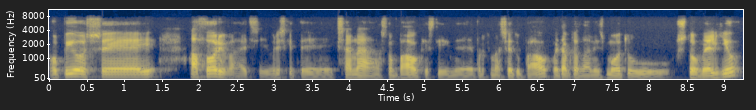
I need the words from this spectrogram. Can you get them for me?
ο οποίος ε, αθόρυβα έτσι, βρίσκεται ξανά στον ΠΑΟ και στην ε, προετοιμασία του ΠΑΟ μετά από τον δανεισμό του στο Βέλγιο.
